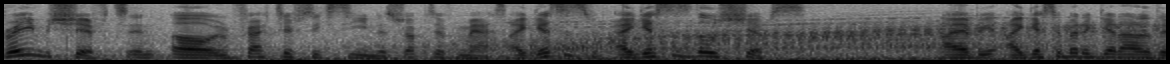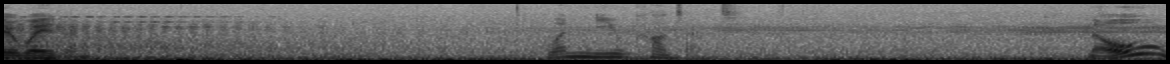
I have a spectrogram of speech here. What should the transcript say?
Frame shift in oh infractive 16 disruptive mass. I guess it's I guess it's those ships. I I guess I better get out of their way then. One new contact. No?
